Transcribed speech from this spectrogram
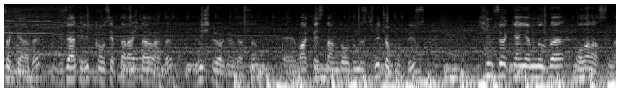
Çok yağdı. Güzel elit konseptli araçlar vardı. Niş bir organizasyon. E, Vakfı standında olduğumuz için de çok mutluyuz. Kimse yokken yanımızda olan aslında.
